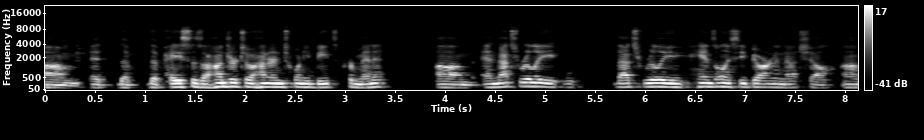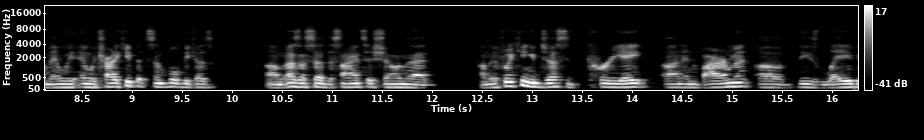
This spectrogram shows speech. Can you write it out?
Um, it, the, the pace is 100 to 120 beats per minute. and that's really that's really hands only CPR in a nutshell. Um, and we and we try to keep it simple because, um, as I said, the science has shown that um, if we can just create an environment of these lay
